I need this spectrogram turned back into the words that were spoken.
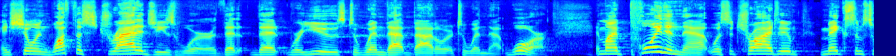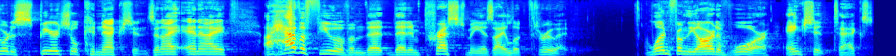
and showing what the strategies were that, that were used to win that battle or to win that war. And my point in that was to try to make some sort of spiritual connections. And I, and I, I have a few of them that, that impressed me as I looked through it. One from the Art of War, ancient text.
